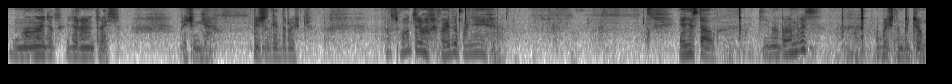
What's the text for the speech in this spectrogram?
Но она идет к федеральной трассе. Печенге. Печенской дорожке. Посмотрим, пойду по ней. Я не стал идти на Барамыс обычным путем.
